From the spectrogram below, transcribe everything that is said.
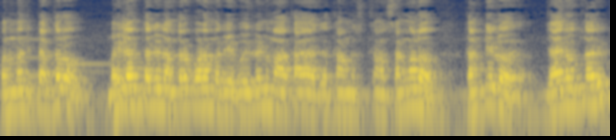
కొంతమంది పెద్దలు మహిళా తల్లులు అందరూ కూడా మరి రేపు ఎల్లుండి మా కా- సంఘంలో కమిటీలో జాయిన్ అవుతున్నారు.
